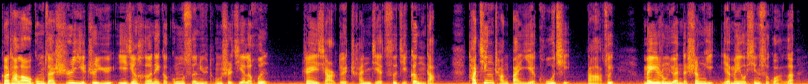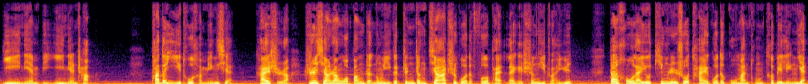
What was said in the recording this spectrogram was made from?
可她老公在失忆之余，已经和那个公司女同事结了婚。这下对陈姐刺激更大，她经常半夜哭泣大醉，美容院的生意也没有心思管了，一年比一年差。她的意图很明显，开始啊只想让我帮着弄一个真正加持过的佛牌来给生意转运，但后来又听人说泰国的古曼童特别灵验，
